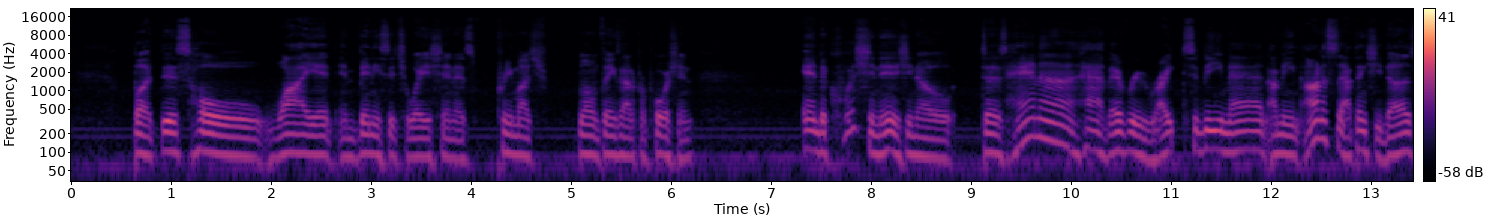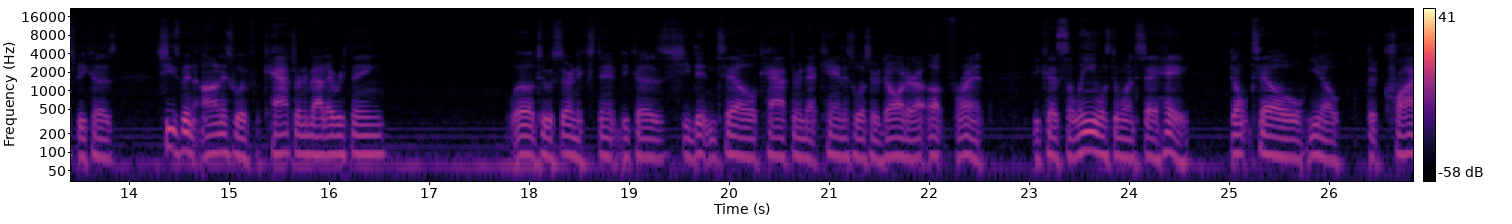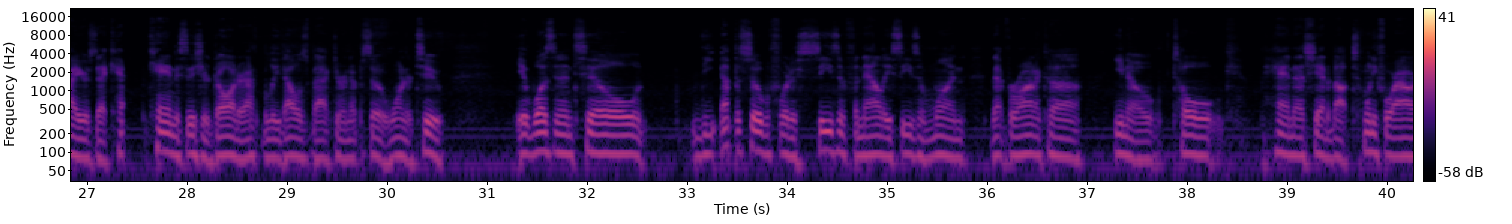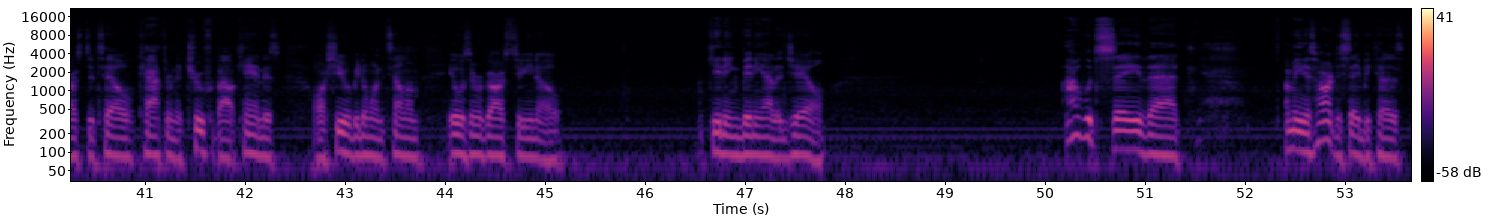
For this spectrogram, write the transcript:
But this whole Wyatt and Benny situation has pretty much blown things out of proportion. And the question is, you know, does Hanna have every right to be mad? I mean, honestly, I think she does because she's been honest with Katheryn about everything. Well, to a certain extent, because she didn't tell Katheryn that Candace was her daughter up front, because Celine was the one to say, "Hey, don't tell you know the Cryers that Ca- Candace is your daughter." I believe that was back during episode one or two. It wasn't until the episode before the season finale, season one, that Veronica, you know, told Hanna she had about 24 hours to tell Katheryn the truth about Candace, or she would be the one to tell him. It was in regards to you know getting Benny out of jail. I would say that, I mean, it's hard to say because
